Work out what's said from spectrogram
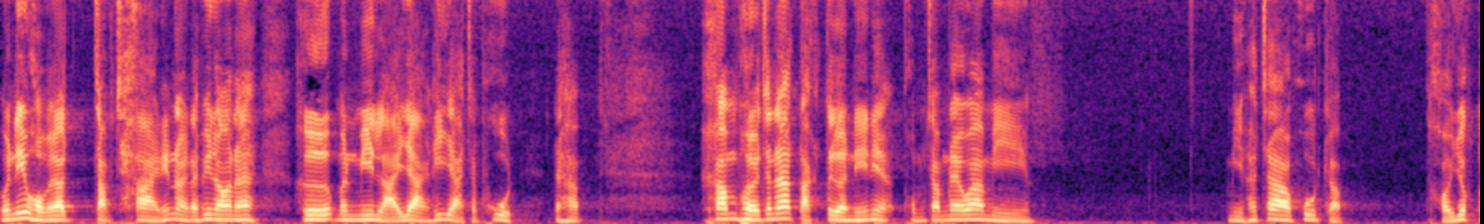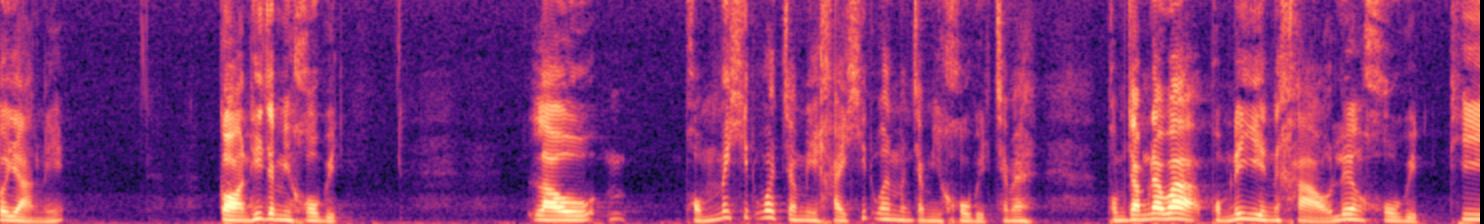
วันนี้ผมจะจับฉายนิดหน่อยนะพี่น้องนะคือมันมีหลายอย่างที่อยากจะพูดนะครับคำเผยพระวจนะตักเตือนนี้เนี่ยผมจำได้ว่ามีมีพระเจ้าพูดกับขอยกตัวอย่างนี้ ก่อนที่จะมีโควิด เราผมไม่คิดว่าจะมีใครคิดว่ามันจะมีโควิดใช่ไหมผมจำได้ว่าผมได้ยินข่าวเรื่องโควิดที่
